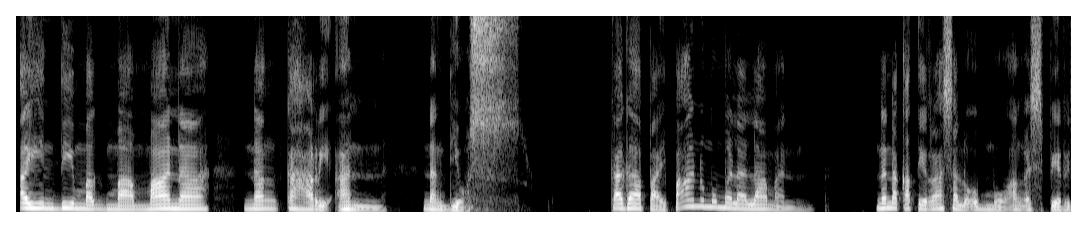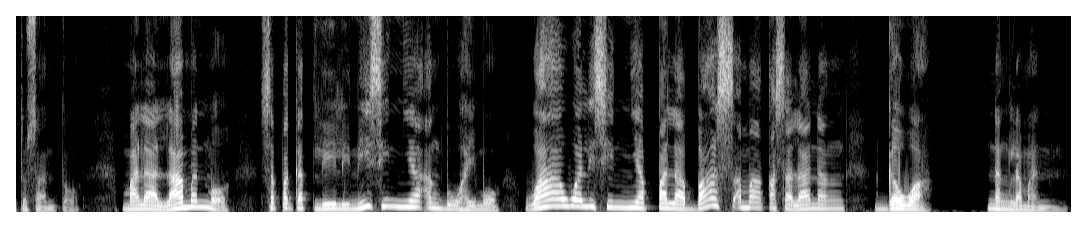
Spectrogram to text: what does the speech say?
ay hindi magmamana ng kaharian ng Diyos. Kagapay, paano mo malalaman na nakatira sa loob mo ang Espiritu Santo? Malalaman mo sapagkat lilinisin niya ang buhay mo, wawalisin niya palabas ang mga kasalanang gawa ng laman.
